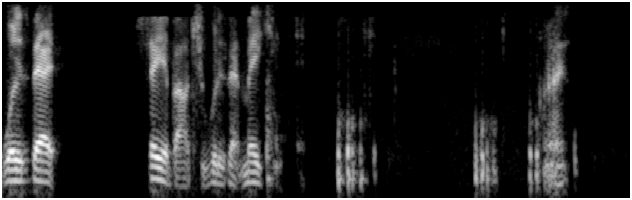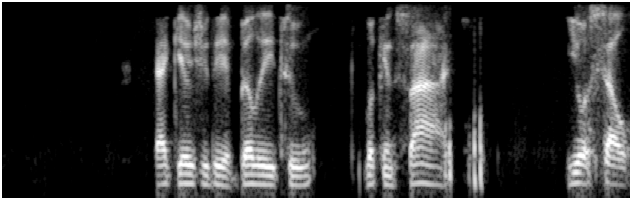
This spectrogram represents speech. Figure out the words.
what does that say about you? What does that make you? Right? That gives you the ability to look inside yourself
